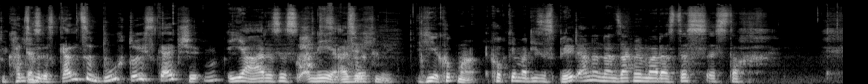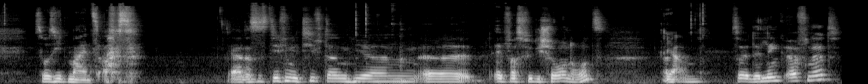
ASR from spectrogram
Du kannst Das- mir das ganze Buch durch Skype schicken. Ja, das ist, nee, diese also Technik. hier, guck mal, guck dir mal dieses Bild an und dann sag mir mal, dass das ist doch, so sieht meins aus. Ja, das ist definitiv dann hier ein, äh, etwas für die Shownotes. Ja. Ähm, so, der Link öffnet.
